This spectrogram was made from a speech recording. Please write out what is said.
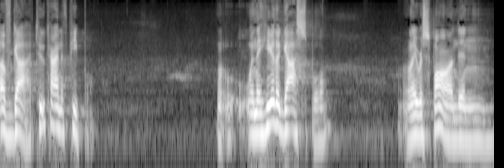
of God. Two kind of people. When they hear the gospel, they respond in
